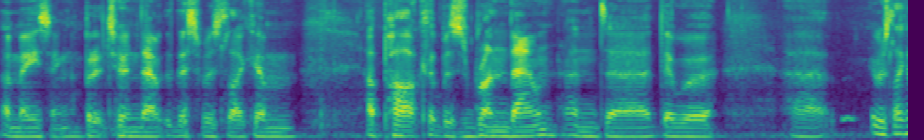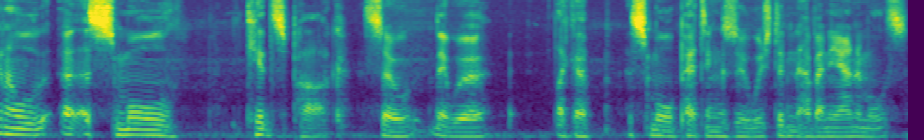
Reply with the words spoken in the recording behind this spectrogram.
amazing. But it turned out that this was like um, a park that was run down, and uh, there were uh, it was like an old a, a small kids park. So there were like a, a small petting zoo which didn't have any animals,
